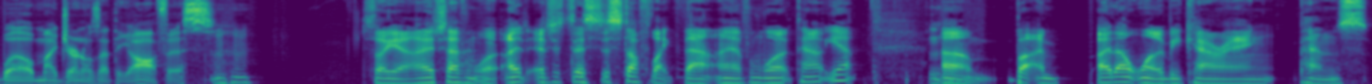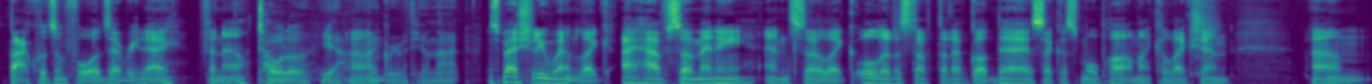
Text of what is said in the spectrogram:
Well, my journal's at the office. Mm-hmm. So yeah, I just haven't worked. I, I just there's just stuff like that I haven't worked out yet. Mhm. Um, but I'm I don't want to be carrying pens backwards and forwards every day for now. Total. Yeah, I Um, agree with you on that. Especially when like I have so many, and so like all of the stuff that I've got there, it's like a small part of my collection. Um,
